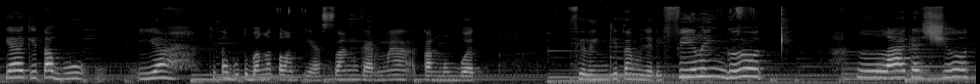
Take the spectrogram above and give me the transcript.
Ya kita bu iya kita butuh banget pelampiasan karena akan membuat feeling kita menjadi feeling good. Like I should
